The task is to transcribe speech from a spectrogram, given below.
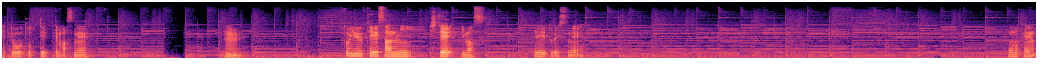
えっと、取っていってますね。うん。という計算にしています。えっ、ー、とですね。この辺？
